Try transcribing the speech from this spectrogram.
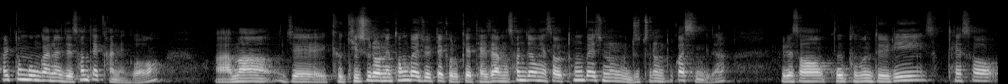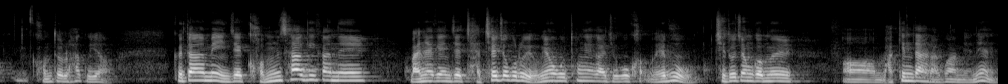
활동 공간을 이제 선택하는 거 아마 이제 그 기술원에 통보해 줄 때 그렇게 대상 선정해서 통보해 주는 루트랑 똑같습니다. 그래서 그 부분들이 해서 검토를 하고요. 그 다음에 이제 검사 기관을 만약에 이제 자체적으로 용역을 통해 가지고 거- 외부 지도 점검을 어, 맡긴다라고 하면은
